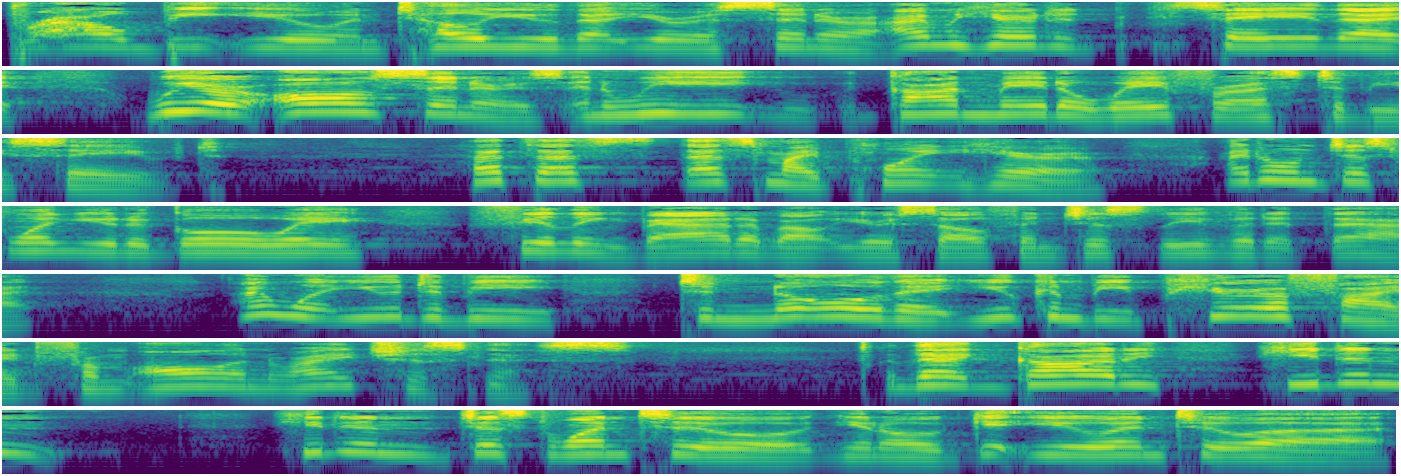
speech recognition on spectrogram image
browbeat you and tell you that you're a sinner. I'm here to say that we are all sinners and we God made a way for us to be saved. That, that's that's my point here. I don't just want you to go away feeling bad about yourself and just leave it at that. I want you to be to know that you can be purified from all unrighteousness. That God he didn't he didn't just want to, you know, get you into a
